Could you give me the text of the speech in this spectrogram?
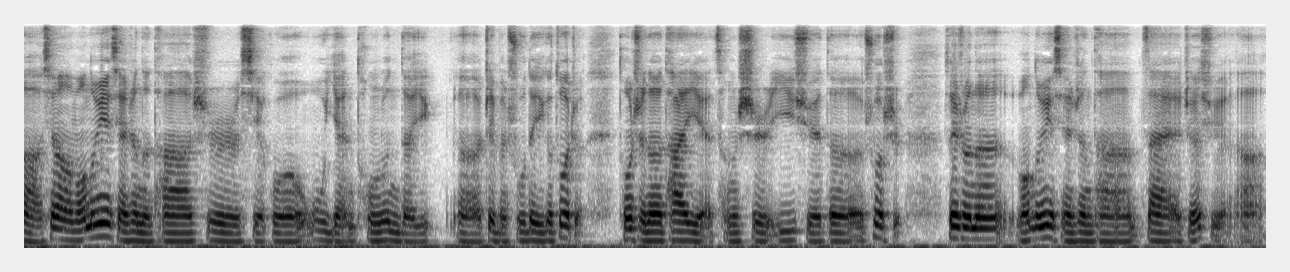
啊，像王东岳先生呢，他是写过《物演通论》的一呃这本书的一个作者，同时呢，他也曾是医学的硕士，所以说呢，王东岳先生他在哲学啊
